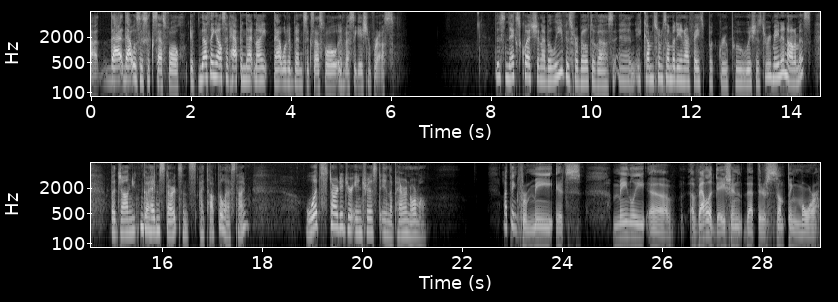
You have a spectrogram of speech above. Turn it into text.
Uh, that that was a successful. If nothing else had happened that night, that would have been successful investigation for us. This next question, I believe, is for both of us, and it comes from somebody in our Facebook group who wishes to remain anonymous. But John, you can go ahead and start since I talked the last time. What started your interest in the paranormal? I think for me, it's mainly uh, a validation that there's something more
